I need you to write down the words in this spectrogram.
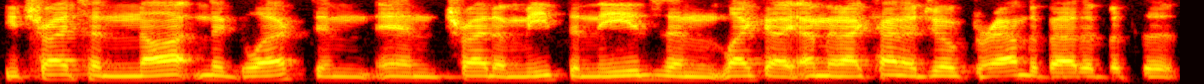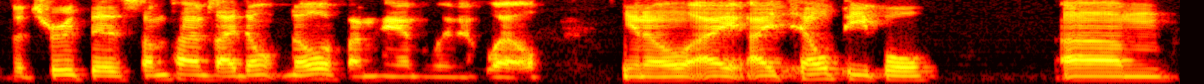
you try to not neglect and and try to meet the needs. And like i i mean i kind of joked around about it but the the truth is sometimes i don't know if i'm handling it well. You know i i tell people um,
